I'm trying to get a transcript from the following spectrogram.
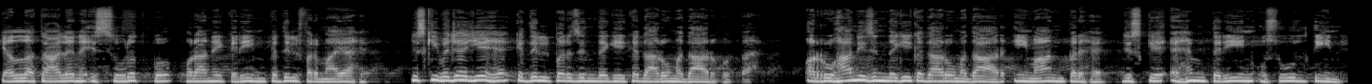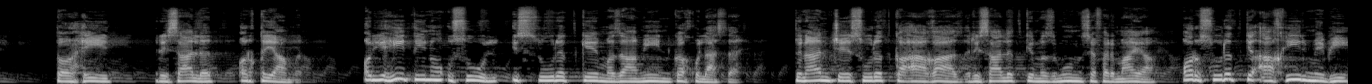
کہ اللہ تعالی نے اس صورت کو قرآن کریم کا دل فرمایا ہے، جس کی وجہ یہ ہے کہ دل پر زندگی کا دار و مدار ہوتا ہے۔ اور روحانی زندگی کا دار و مدار ایمان پر ہے، جس کے اہم ترین اصول تین۔ ہیں توحید رسالت اور قیامت۔ اور یہی تینوں اصول اس صورت کے مضامین کا خلاصہ ہے۔ چنانچہ صورت کا آغاز رسالت کے مضمون سے فرمایا اور صورت کے آخر میں بھی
